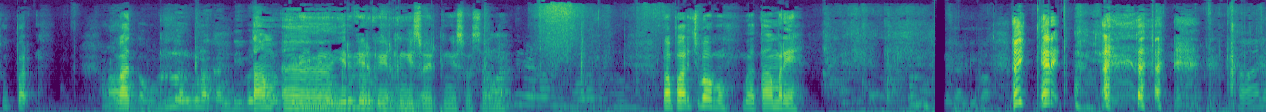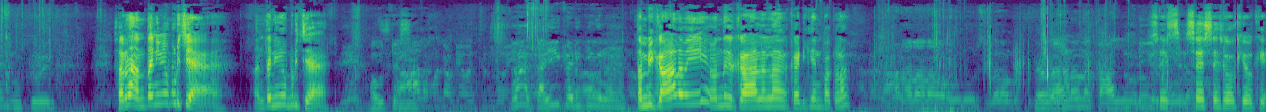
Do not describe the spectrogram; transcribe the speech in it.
சூப்பர். இருக்கு இருக்கு இருக்குங்க கேஸ்வா இருக்குங்க வா பறிச்சு பார்ப்போம் தாமரைய. சரணா அந்த தனிமே பிடிச்ச? அந்த தனிமே பிடிச்ச? கை கடிக்குதுண்ணா. தம்பி காலை வை. வந்து காலெல்லாம் கடிக்கன்னு பார்க்கலாம். சரி சரி, சரி சரி ஓகே ஓகே.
